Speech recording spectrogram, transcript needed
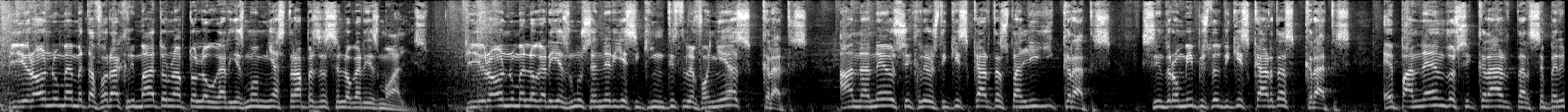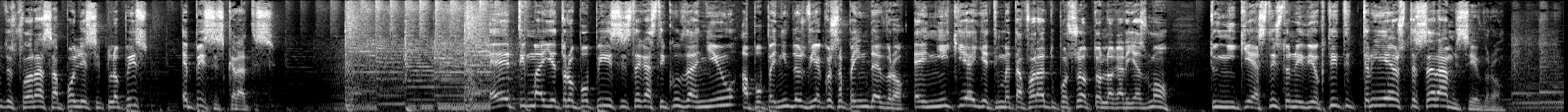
Πληρώνουμε μεταφορά χρημάτων από το λογαριασμό μιας τράπεζας σε λογαριασμό άλλης. Πληρώνουμε λογαριασμούς ενέργειας ή κινητής τηλεφωνίας, κράτηση. Ανανέωση χρεωστικής κάρτας όταν λύγει, κράτηση. Συνδρομή πιστοτικής κάρτας, κράτηση. Επανένδοση κράταρ σε περίπτωση φοράς απώλειας κυκλοπή, επίσης κράτηση. Έτοιμα για τροποποίηση στεγαστικού δανείου από 50 έως 250 ευρώ. Ενίκεια για τη μεταφορά του ποσού από το λογαριασμό του νοικιαστή στον ιδιοκτήτη 3 έως 4,5 ευρώ.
